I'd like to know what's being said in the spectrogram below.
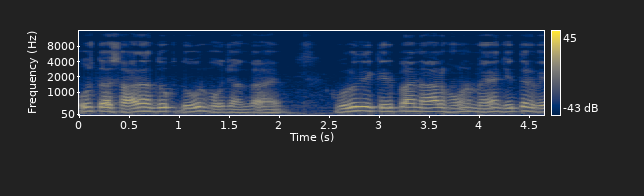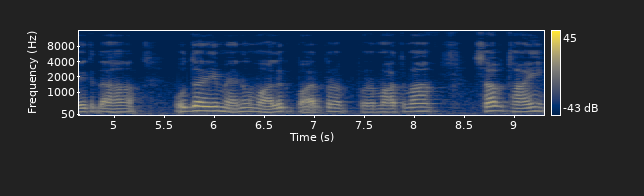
ਉਸ ਦਾ ਸਾਰਾ ਦੁੱਖ ਦੂਰ ਹੋ ਜਾਂਦਾ ਹੈ। ਗੁਰੂ ਦੀ ਕਿਰਪਾ ਨਾਲ ਹੁਣ ਮੈਂ ਜਿੱਧਰ ਵੇਖਦਾ ਹਾਂ ਉਧਰ ਹੀ ਮੈਨੂੰ ਮਾਲਕ ਪਰਮਾਤਮਾ ਸਭ ਥਾਈ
